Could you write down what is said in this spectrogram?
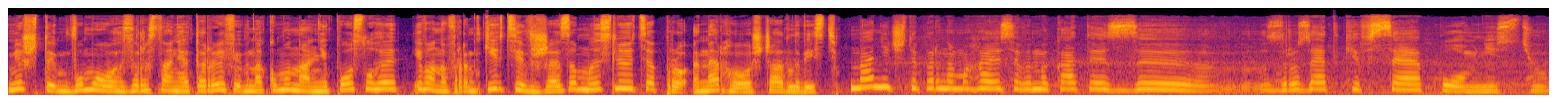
Між тим, в умовах зростання тарифів на комунальні послуги івано-франківці вже замислюються про енергоощадливість. На ніч тепер намагаюся вимикати з, з розетки все повністю.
